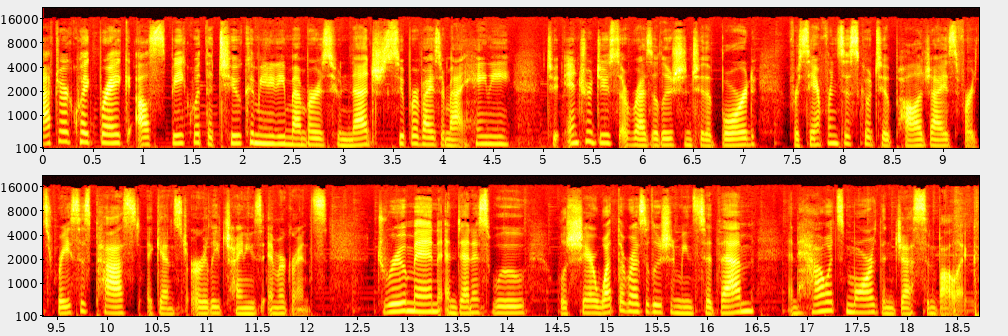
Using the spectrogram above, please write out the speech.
After a quick break, I'll speak with the two community members who nudged Supervisor Matt Haney to introduce a resolution to the board for San Francisco to apologize for its racist past against early Chinese immigrants. Drew Min and Dennis Wu will share what the resolution means to them and how it's more than just symbolic.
